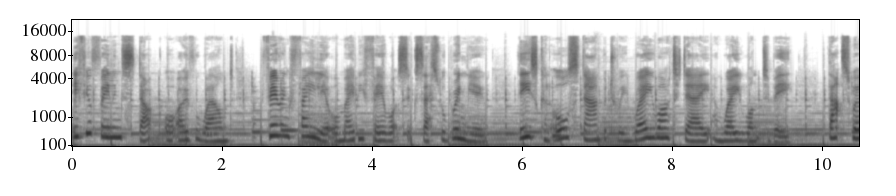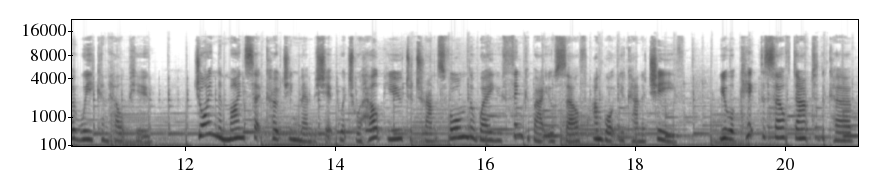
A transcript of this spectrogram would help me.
If you're feeling stuck or overwhelmed, fearing failure or maybe fear what success will bring you, these can all stand between where you are today and where you want to be. That's where we can help you. Join the Mindset Coaching membership, which will help you to transform the way you think about yourself and what you can achieve. You will kick the self doubt to the curb,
